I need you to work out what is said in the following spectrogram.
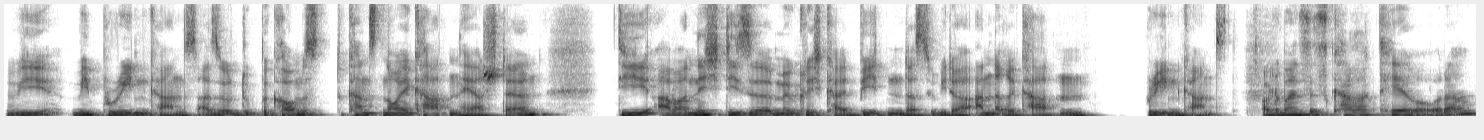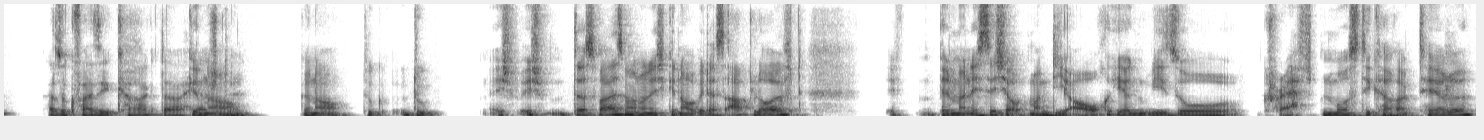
wie, wie breeden kannst. Also du bekommst, du kannst neue Karten herstellen, die aber nicht diese Möglichkeit bieten, dass du wieder andere Karten breeden kannst. Aber du meinst jetzt Charaktere, oder? Also quasi Charakter Genau. herstellen. Genau. Du, du, ich, ich, das weiß man noch nicht genau, wie das abläuft. Ich bin mir nicht sicher, ob man die auch irgendwie so craften muss, die Charaktere.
